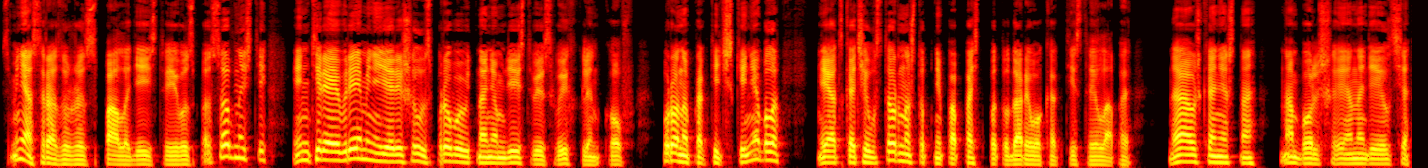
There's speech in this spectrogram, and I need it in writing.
С меня сразу же спало действие его способности, и, не теряя времени, я решил испробовать на нем действие своих клинков. Урона практически не было, я отскочил в сторону, чтобы не попасть под удар его когтистой лапы. Да уж, конечно, на большее я надеялся.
